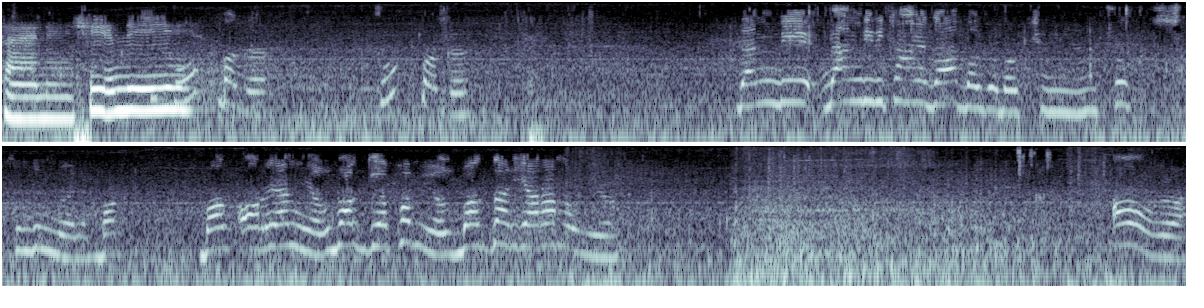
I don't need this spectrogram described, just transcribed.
Senin şimdi bug'ı. Ben bir ben bir bir tane daha bug'a bakacağım ya. Çok sıkıldım böyle. Bak bug arayamıyoruz, bug yapamıyoruz, bug'lar yaramıyor. Allah.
